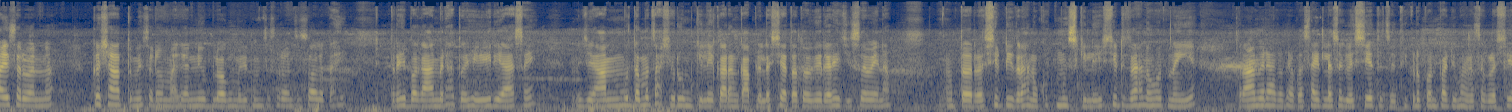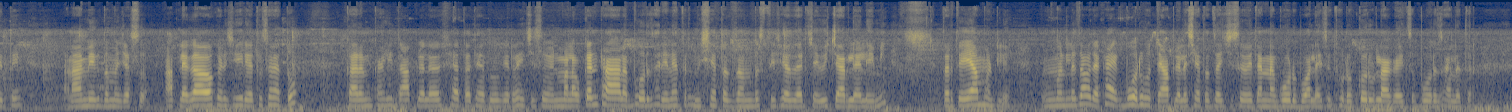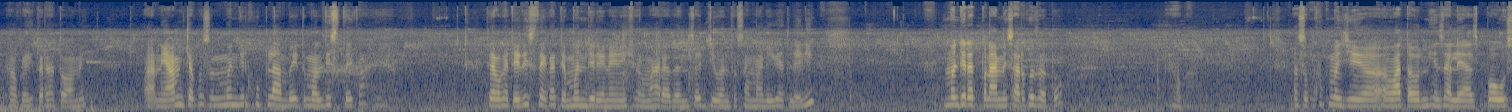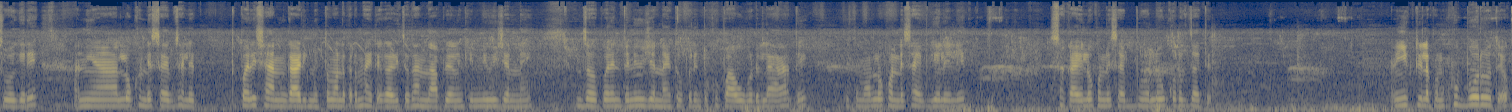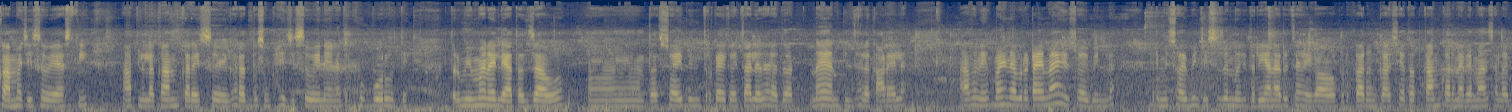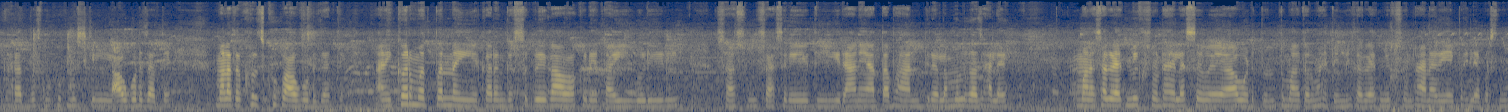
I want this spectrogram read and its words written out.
हाय सर्वांना. कशा आहात तुम्ही सर्व? माझ्या न्यू ब्लॉगमध्ये तुमचं सर्वांचं स्वागत आहे. तर हे बघा आम्ही राहतो हे एरिया असं आहे. म्हणजे आम्ही मुद्दामच अशी रूम केली कारण का आपल्याला शेतात वगैरे राहायची सवय ना. तर सिटीत राहणं खूप मुश्किल आहे. सिटीत राहणं होत नाही आहे तर आम्ही राहतो त्या साईडला सगळे शेतच आहे. तिकडं पण पाठीमागे सगळं शेत आहे. आणि आम्ही एकदम म्हणजे असं आपल्या गावाकडच्या एरियातच राहतो. कारण काही तर आपल्याला शेतात ह्यात वगैरे राहायची सवय मला कंटाळा आला बोर झाली नाही तर मी शेतात जाऊन बसते शेजारच्या विचारलेले मी. तर ते या म्हटले. म्हटलं जाऊ द्या काय बोर होते आपल्याला शेतात जायची सवय त्यांना गोड बोलायचं थोडं करू लागायचं बोर झालं तर. हो काही तर राहतो आम्ही. आणि आमच्यापासून मंदिर खूप लांब आहे तुम्हाला दिसतंय का? ते बघा ते दिसतंय का? ते मंदिर आहे ज्ञानेश्वर महाराजांचं जिवंत समाधी घेतलेली. मंदिरात पण आम्ही सारखं जातो. हो असं खूप म्हणजे वातावरण हे झाले आज पाऊस वगैरे. आणि लोखंडे साहेब झालेत. परेशान गाडीने तुम्हाला तर माहिती आहे गाडीचा धंदा आपल्याला की नियोजन नाही. जोपर्यंत नियोजन नाही तोपर्यंत खूप अवघडला राहते. त्याच्यामुळे लोखंडे साहेब गेलेले आहेत. सकाळी लोखंडे साहेब लवकरच जातात. आणि एकटीला पण खूप बोर होते. हो, कामाची सवय असती. आपल्याला काम करायची सवय घरात बसून खायची सवय नाही ना तर खूप बोर होते. तर मी म्हणाले आता जावं. आता सोयाबीन तर काय काय चालेल झालं तर नाही आणखीन झालं काढायला. अजून एक महिनाभर टाईम आहे सोयाबीनला. तर मी सोयाबीनच्या सीझनमध्ये तर येणारच आहे गावाकडं. कारण का शेतात काम करणाऱ्या माणसाला घरात बसणं खूप मुश्किल अवघड जाते. मला तर खरंच खूप अवघड जाते. आणि करमत पण नाही आहे कारण का सगळे गावाकडे ताई वडील सासू सासरे दीर आणि आता भान दिराला मुलगा झाला आहे मला सगळ्यात मिक्सून राहायला सवय आवडतं. तुम्हाला तर माहिती आहे मी सगळ्यात मिक्सून राहणारी आहे पहिल्यापासून.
